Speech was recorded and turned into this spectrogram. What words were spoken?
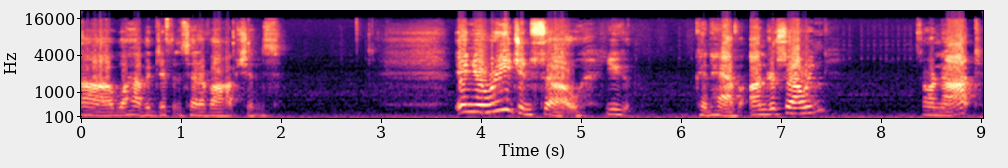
uh, will have a different set of options. In your region sew, you can have undersewing or not.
